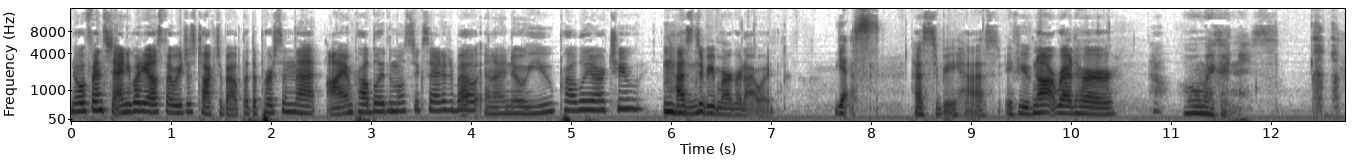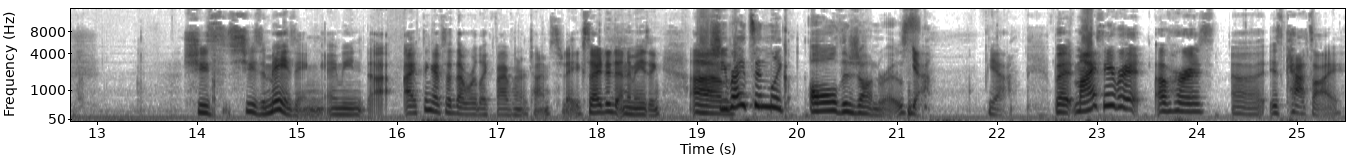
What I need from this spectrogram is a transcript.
no offense to anybody else that we just talked about, but the person that I am probably the most excited about, and I know you probably are too, has mm-hmm. to be Margaret Atwood. yes. Has to be has. If you've not read her, oh my goodness, she's she's amazing. I mean, I- think I've said that word like 500 times today. Excited and amazing. Um, She writes in like all the genres. yeah, yeah. But my favorite of hers uh, is Cat's Eye.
